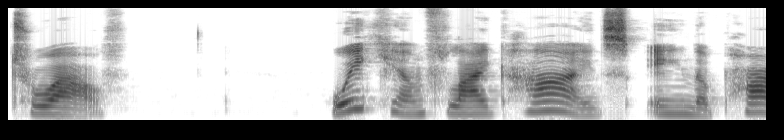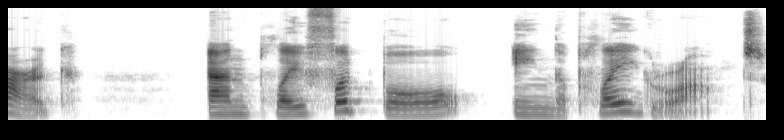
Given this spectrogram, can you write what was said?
12. We can fly kites in the park and play football in the playground.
